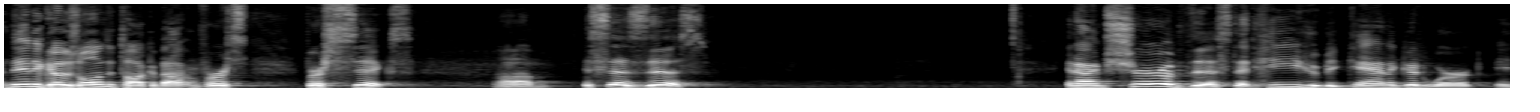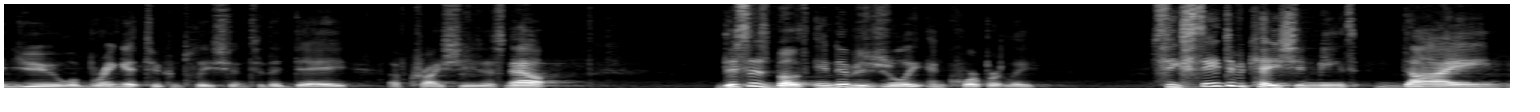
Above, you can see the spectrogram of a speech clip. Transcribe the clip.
And then it goes on to talk about in verse, verse 6, um, it says this And I'm sure of this, that he who began a good work in you will bring it to completion to the day of Christ Jesus. Now, this is both individually and corporately. See, sanctification means dying.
